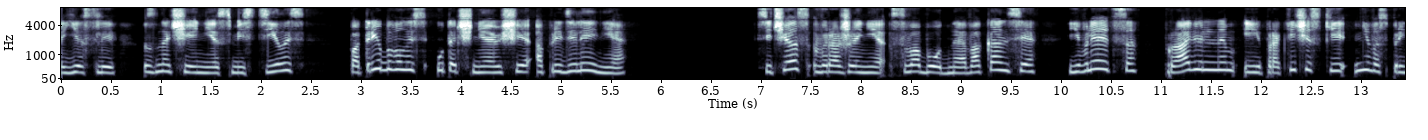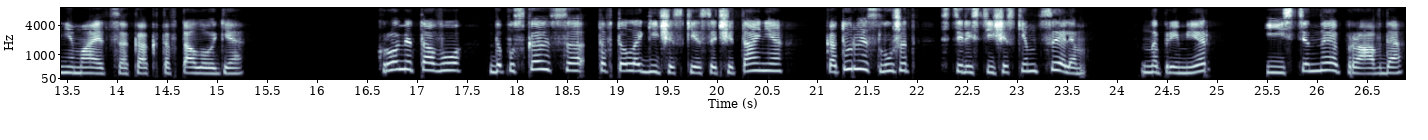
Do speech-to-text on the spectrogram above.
если значение сместилось, потребовалось уточняющее определение. Сейчас выражение «свободная вакансия» является правильным и практически не воспринимается как тавтология. Кроме того, допускаются тавтологические сочетания, которые служат стилистическим целям, например, «истинная правда»,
